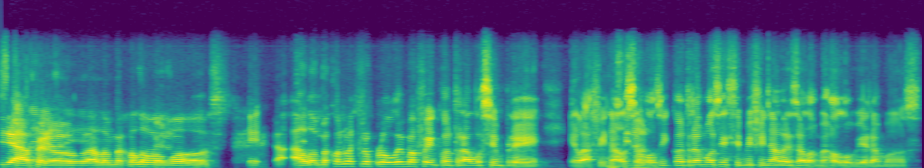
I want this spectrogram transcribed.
ya, pero a lo mejor lo vamos. Eh, a, lo mejor nuestro problema fue encontrarlo siempre en la final. Si los encontramos en semifinales, a lo mejor lo hubiéramos.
